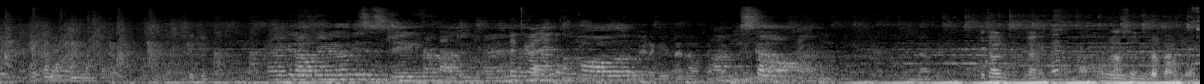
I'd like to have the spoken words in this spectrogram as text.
Teka lang, ano lang. Sige. Hi, good. This is Jay from Pageant Trend. I'd like to call uh, Miss Caloocan. Ikaw, Karen. Asun, Batangas.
